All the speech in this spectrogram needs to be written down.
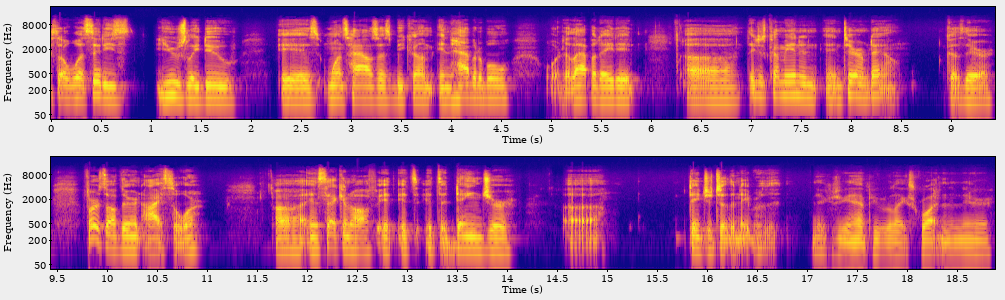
So what cities usually do is once houses become inhabitable or dilapidated, uh, they just come in and, and tear them down because they're first off they're an eyesore, uh, and second off it, it's it's a danger uh, danger to the neighborhood. Yeah, because you can have people like squatting in there.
